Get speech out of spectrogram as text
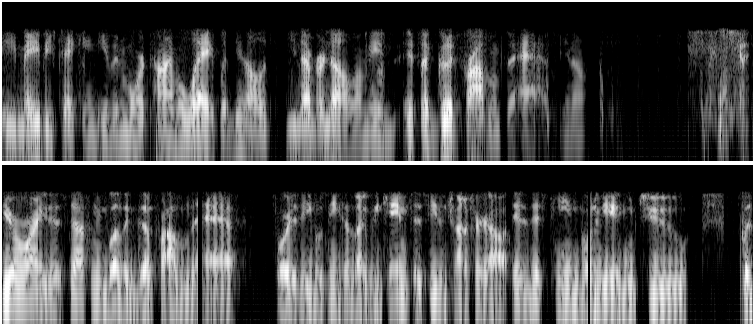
he may be taking even more time away, but you know, you never know. I mean, it's a good problem to have, you know. You're right. This definitely was a good problem to have for this Eagles team because, like, we came to the season trying to figure out is this team going to be able to put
